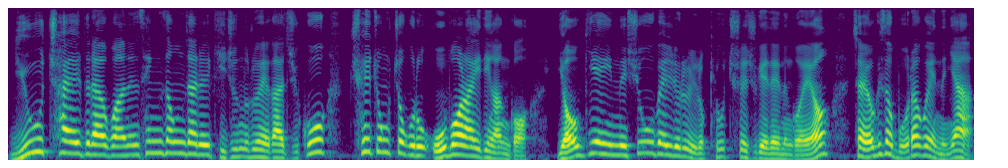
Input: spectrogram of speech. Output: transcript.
뉴 차일드라고 하는 생성자를 기준으로 해가지고 최종적으로 오버라이딩한 거 여기에 있는 쇼 밸류를 이렇게 호출해 주게 되는 거예요. 자 여기서 뭐라고 했느냐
